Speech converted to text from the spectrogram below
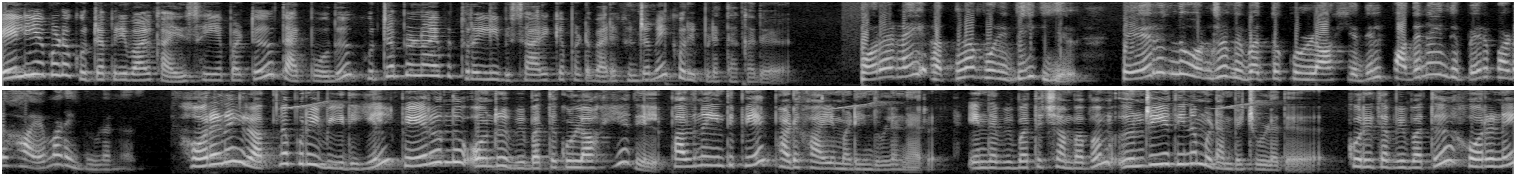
வேலியகுட குற்றப்பிரிவால் கைது செய்யப்பட்டு தற்போது குற்றப்புலனாய்வு துறையில் விசாரிக்கப்பட்டு வருகின்றமை குறிப்பிடத்தக்கது. மொரணை ரத்னபுரி வீதியில் பேருந்து ஒன்று விபத்துக்குள்ளாகியதில் பதினைந்து பேர் படுகாயம் அடைந்துள்ளனர். ஹொரணை ரத்னபுரி வீதியில் பேருந்து ஒன்று விபத்துக்குள்ளாகியதில் பதினைந்து பேர் படுகாயமடைந்துள்ளனர் இந்த விபத்து சம்பவம் இன்றைய தினம் இடம்பெற்றுள்ளது. குறித்த விபத்து ஹொரணை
